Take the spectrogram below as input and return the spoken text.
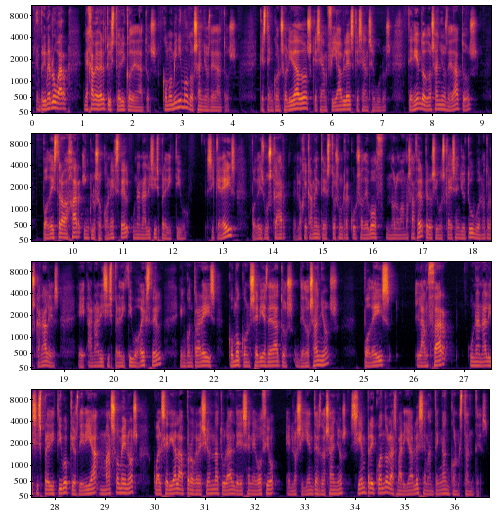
En primer lugar, déjame ver tu histórico de datos, como mínimo dos años de datos, que estén consolidados, que sean fiables, que sean seguros. Teniendo dos años de datos, podéis trabajar incluso con Excel un análisis predictivo. Si queréis, podéis buscar, lógicamente esto es un recurso de voz, no lo vamos a hacer, pero si buscáis en YouTube o en otros canales eh, análisis predictivo Excel, encontraréis cómo con series de datos de dos años podéis lanzar un análisis predictivo que os diría más o menos cuál sería la progresión natural de ese negocio en los siguientes dos años, siempre y cuando las variables se mantengan constantes.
